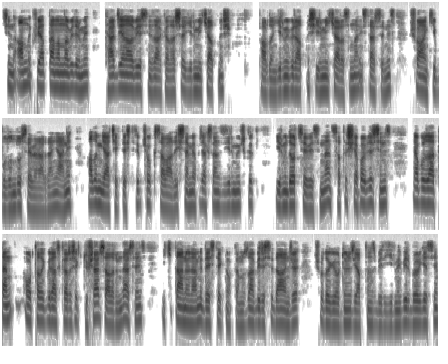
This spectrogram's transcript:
Şimdi anlık fiyattan alınabilir mi? Tercihen alabilirsiniz arkadaşlar. 22.60 pardon 21.60-22 arasından isterseniz şu anki bulunduğu seviyelerden yani alım gerçekleştirip çok kısa vade işlem yapacaksanız 23.40 24 seviyesinden satış yapabilirsiniz. Ya bu zaten ortalık biraz karışık düşerse alırım derseniz iki tane önemli destek noktamız var. Birisi daha önce şurada gördüğünüz yaptığınız bir 21 bölgesi.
